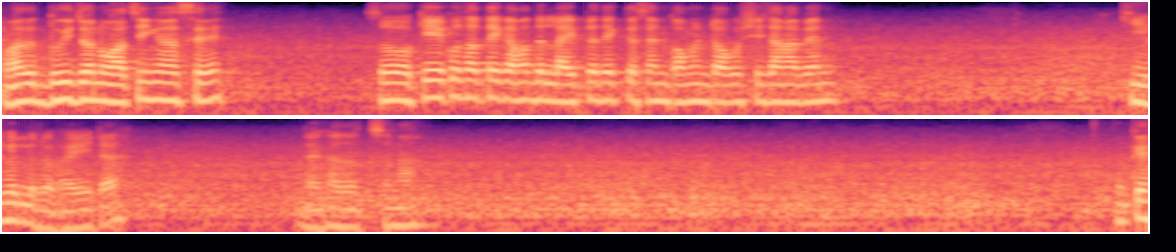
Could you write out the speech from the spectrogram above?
আমাদের দুইজন ওয়াচিং আছে। সো কে কোথা থেকে আমাদের লাইভটা দেখতেছেন কমেন্ট অবশ্যই জানাবেন। কি হইল রে ভাই এটা? দেখা যাচ্ছে না। ওকে।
